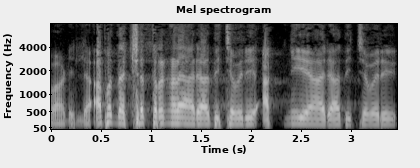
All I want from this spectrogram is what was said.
പാടില്ല. അപ്പൊ നക്ഷത്രങ്ങളെ ആരാധിച്ചവര് അഗ്നിയെ ആരാധിച്ചവര്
